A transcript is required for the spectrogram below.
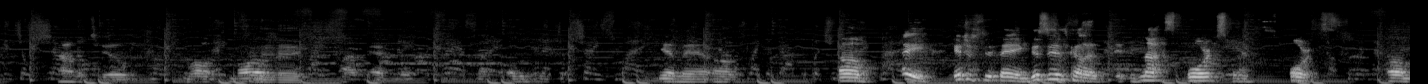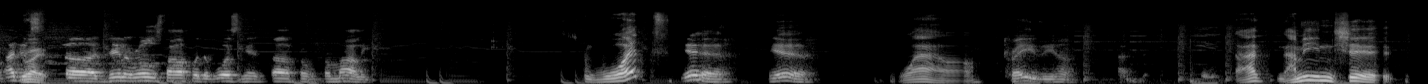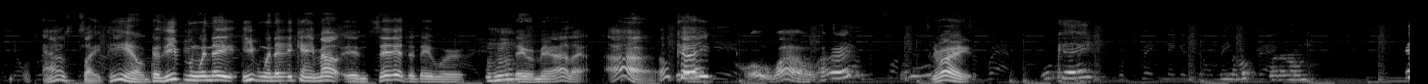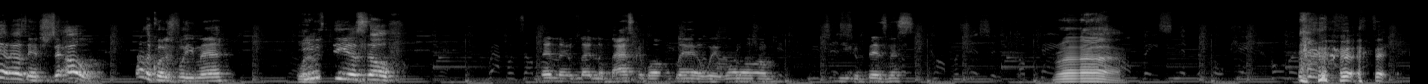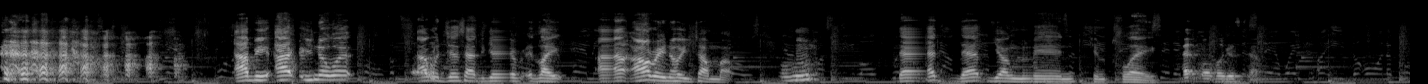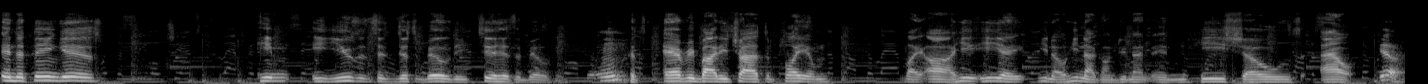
I'm gonna chill. Small, small Hey, podcast. Yeah, man. Um, um, hey, interesting thing. This is kind of it's not sports, but it's sports. Um, I just Right. uh, Jalen Rose filed for divorce against uh, from from Molly. What? Yeah, yeah, Wow. crazy, huh? I I mean shit. I was like, damn, because even when they even when they came out and said that they were Mm-hmm. they were married, I was like, ah, okay, Oh wow! All right. right. Okay. You know, but um, yeah, that's interesting. Oh, another question for you, man. Can you see yourself letting a, letting a basketball player with one arm do the business? Bruh. I be I you know what? I would just have to give it like I, I already know who you're talking about. hmm That that young man can play. That motherfucker's. And the thing is, he he uses his disability to his ability. because everybody tries to play him like uh he he ain't you know he not gonna do nothing and he shows out Yeah.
